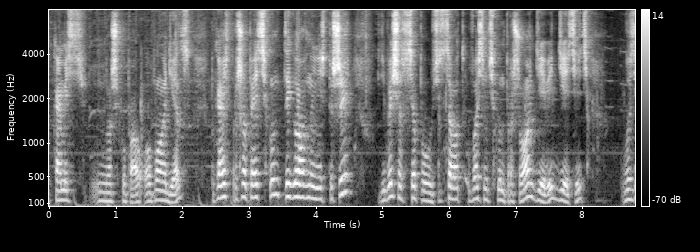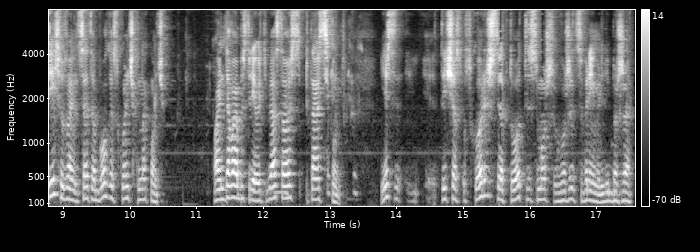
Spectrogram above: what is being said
пока месть немножко упал. О, молодец. Пока месть прошло 5 секунд, ты, главное, не спеши. У тебя сейчас все получится. Вот 8 секунд прошло, 9, 10. Вот здесь вот, Вань, с этого блока с кончика на кончик. Вань, давай быстрее, у тебя осталось 15 секунд. Если ты сейчас ускоришься, то ты сможешь вложиться время, либо же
